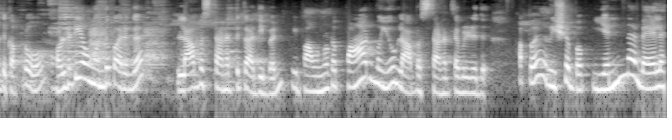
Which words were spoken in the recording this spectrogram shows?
அதுக்கப்புறம் ஆல்ரெடி அவங்க வந்து பாருங்கள் லாபஸ்தானத்துக்கு அதிபன். இப்போ அவனோட பார்வையும் லாபஸ்தானத்தில் விழுது. அப்போ ரிஷபம் என்ன வேலை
